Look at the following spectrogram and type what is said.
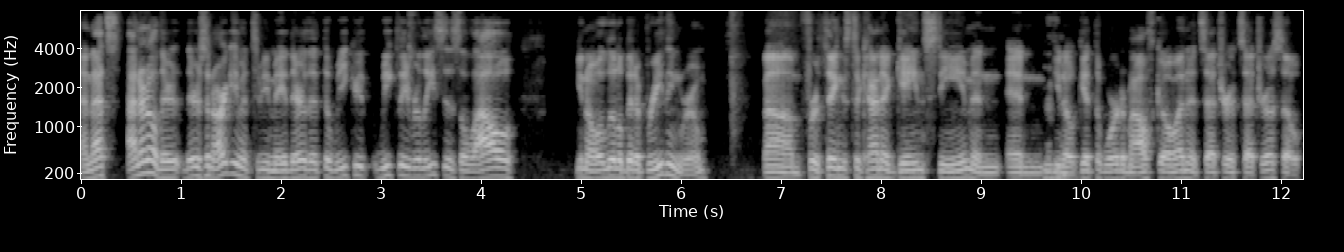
and that's I don't know. There there's an argument to be made there that the weekly weekly releases allow you know a little bit of breathing room um, for things to kind of gain steam and and you Mhm. know get the word of mouth going, et cetera, et cetera. So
